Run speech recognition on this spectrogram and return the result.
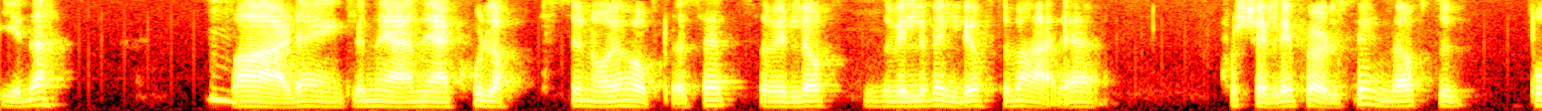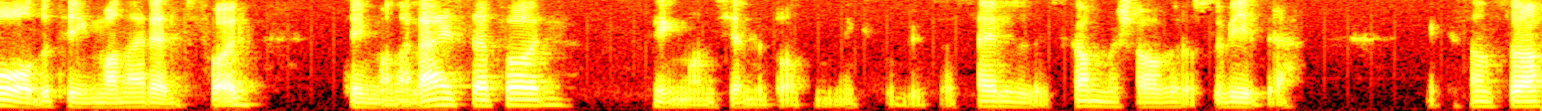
i det. Mm. Hva er det egentlig Når jeg, når jeg kollapser nå i håpløshet, så vil, ofte, så vil, det veldig ofte være forskjellige følelser. Det er ofte både ting man er redd for, ting man er lei seg for, ting man kjenner på at man ikke får brukt seg selv, skammer seg over osv. Så, så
